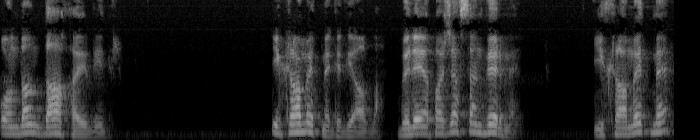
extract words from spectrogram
ondan daha hayırlıdır. İkram etme dedi Allah. Böyle yapacaksan verme. İkram etme.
